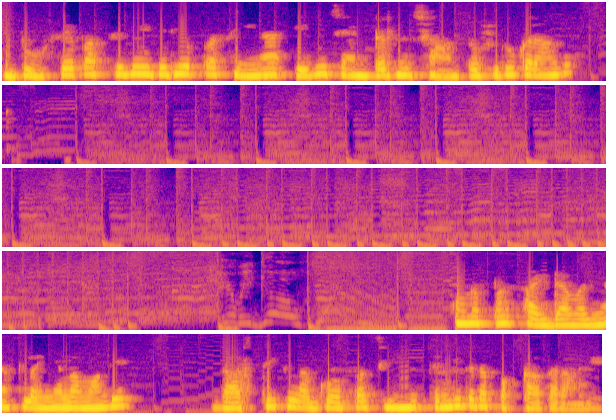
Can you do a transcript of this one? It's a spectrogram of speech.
ਦੂਸਰੇ ਪਾਸੇ ਦੀ ਜਿਹੜੀ ਆਪਾਂ ਸੀਨ ਆ ਇਹ ਵੀ ਸੈਂਟਰ ਨਿਸ਼ਾਨ ਤੋਂ ਸ਼ੁਰੂ ਕਰਾਂਗੇ। ਸਾਈਡਾਂ ਵਾਲੀਆਂ ਸਲਾਈਆਂ ਲਾਵਾਂਗੇ ਇਲਾਸਟਿਕ ਲਾਗੋ ਆਪਾਂ ਸੀਨ ਨੂੰ ਚੰਗੀ ਤਰ੍ਹਾਂ ਪੱਕਾ ਕਰਾਂਗੇ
